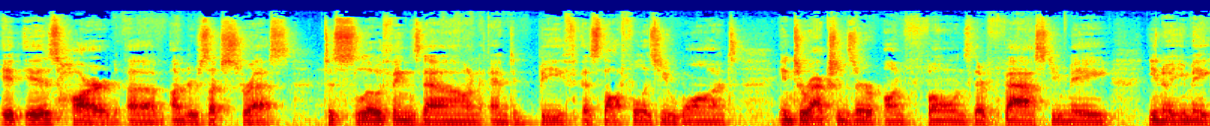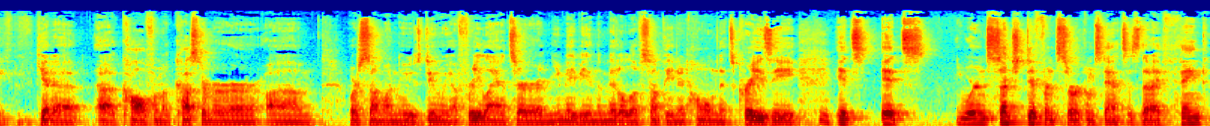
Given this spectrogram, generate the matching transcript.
it is hard uh, under such stress to slow things down and to be as thoughtful as you want. Interactions are on phones; they're fast. You may, you know, you may get a, a call from a customer um, or someone who's doing a freelancer, and you may be in the middle of something at home that's crazy. Mm. It's it's we're in such different circumstances that I think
